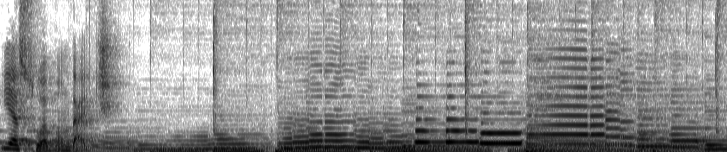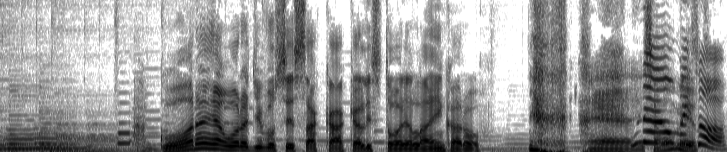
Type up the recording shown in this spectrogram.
e à sua bondade. Agora é a hora de você sacar aquela história lá, hein, Carol? é, esse não, é o momento. mas ó,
